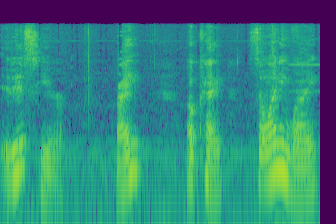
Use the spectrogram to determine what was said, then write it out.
it is here, right? Okay, so anyway,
